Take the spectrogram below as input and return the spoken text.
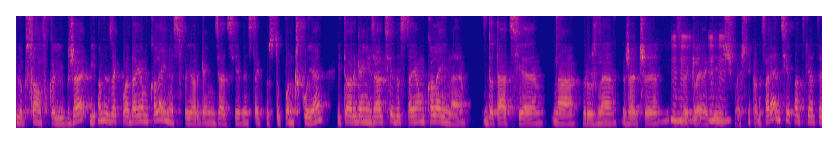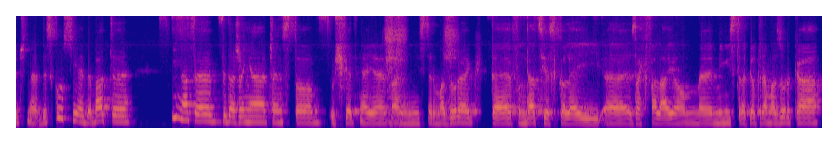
lub są w Kolibrze i one zakładają kolejne swoje organizacje, więc tak po prostu pączkuje i te organizacje dostają kolejne dotacje na różne rzeczy, mm -hmm, zwykle jakieś mm -hmm. właśnie konferencje patriotyczne, dyskusje, debaty. I na te wydarzenia często uświetnia je pan minister Mazurek. Te fundacje z kolei e, zachwalają e, ministra Piotra Mazurka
